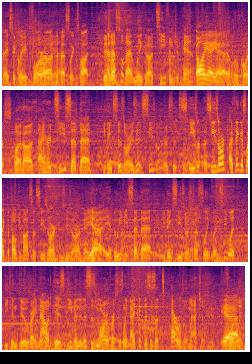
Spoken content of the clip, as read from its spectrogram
basically for Oh, uh, yeah. the best Link spot. There's And also that Link uh, T from Japan. Oh yeah, yeah, yeah, of course. But uh, I heard T said that he thinks Scizor. Is it Caesar or is it Scizor? Skizor, uh, I think it's like the Pokemon, so Caesar. Caesar, okay. Yeah. Yeah. I believe he said that he thinks Caesar's best Link. Let's see what he can do. Right now it is even, and this is Mario versus Link. I think this is a terrible matchup Yeah, for Link.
